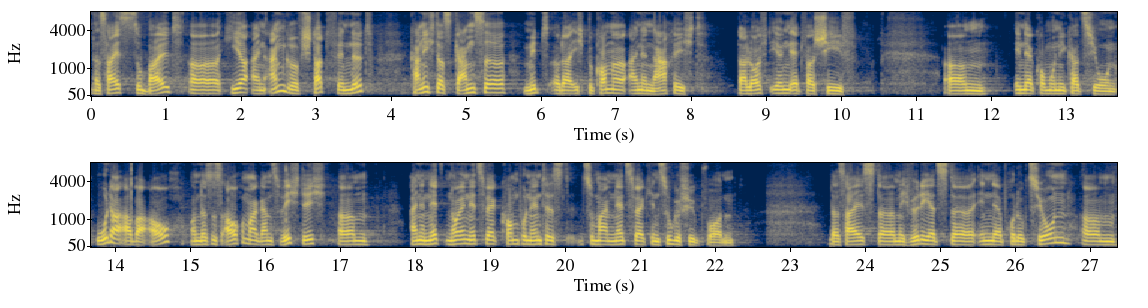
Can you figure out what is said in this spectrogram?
Das heißt, sobald äh, hier ein Angriff stattfindet, kann ich das Ganze mit oder ich bekomme eine Nachricht, da läuft irgendetwas schief ähm, in der Kommunikation. Oder aber auch, und das ist auch immer ganz wichtig, ähm, eine Net neue Netzwerkkomponente ist zu meinem Netzwerk hinzugefügt worden. Das heißt, ähm, ich würde jetzt äh, in der Produktion ähm,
